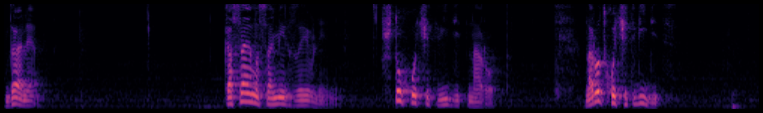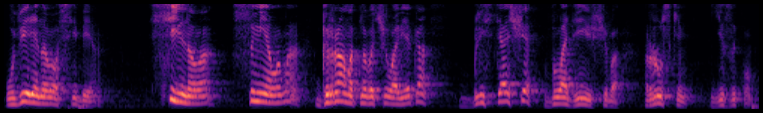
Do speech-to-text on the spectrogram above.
далее, касаемо самих заявлений. Что хочет видеть народ? Народ хочет видеть уверенного в себе, сильного, смелого, грамотного человека, блестяще владеющего русским языком.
